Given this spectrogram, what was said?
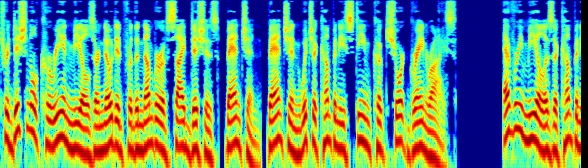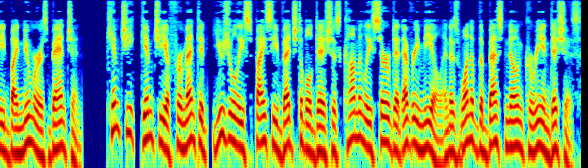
Traditional Korean meals are noted for the number of side dishes, banchan, banchan which accompany steam-cooked short-grain rice. Every meal is accompanied by numerous banchan. Kimchi – Kimchi a fermented, usually spicy vegetable dish is commonly served at every meal and is one of the best-known Korean dishes.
